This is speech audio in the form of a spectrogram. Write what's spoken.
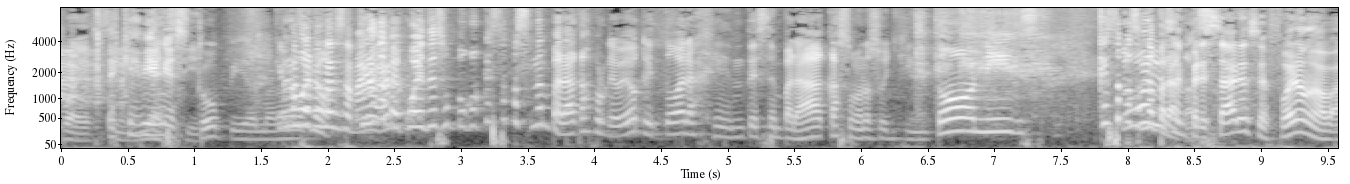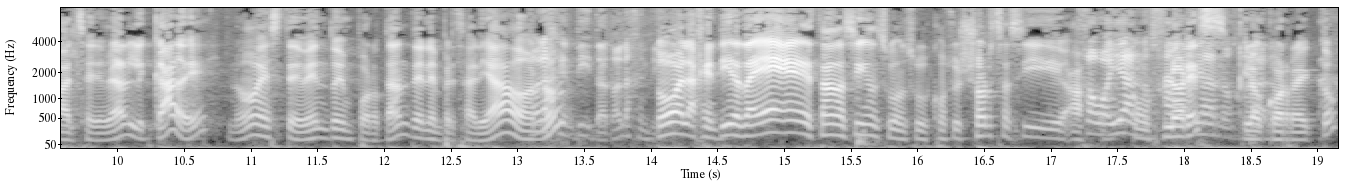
pues. Es que es bien imbécil. estúpido. verdad. Pero bueno, quiero que me cuentes un poco qué está pasando en Paracas, porque veo que toda la gente está en Paracas, o menos un gin tonics. ¿Qué está pasando los empresarios se fueron a, a celebrar el CADE, ¿no? Este evento importante del empresariado, Toda ¿no? la gentita, toda la gentita. Toda la gentita eh, están así con, su- con sus, con sus shorts así a- con flores, lo claro. correcto.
